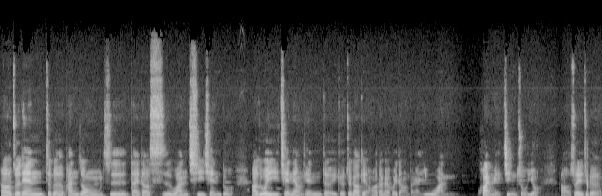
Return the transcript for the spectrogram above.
然后昨天这个盘中是来到四万七千多啊，如果以前两天的一个最高点的话，大概回档大概一万块美金左右啊，所以这个。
